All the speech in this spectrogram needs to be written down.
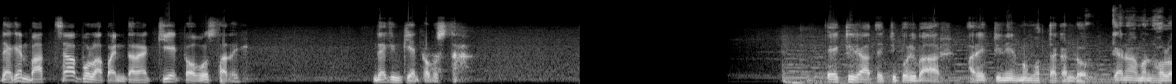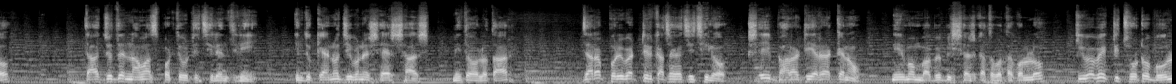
দেখেন বাচ্চা পোলা পাইন তারা কি একটা অবস্থা দেখেন। দেখেন কি একটা অবস্থা। একটি রাত, একটি পরিবার আর একটি নির্মম হত্যাকাণ্ড। কেন এমন হলো? তাজ্জুদের নামাজ পড়তে উঠেছিলেন তিনি, কিন্তু কেন জীবনের শেষ শ্বাস নিতে হলো তার? যারা পরিবারটির কাছাকাছি ছিল, সেই ভাড়াটিয়ারা কেন নির্মমভাবে বিশ্বাসঘাতকতা করল? কীভাবে একটি ছোট ভুল,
